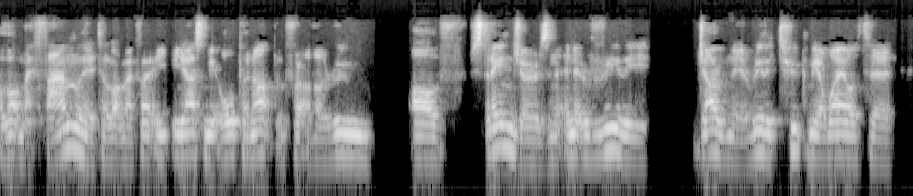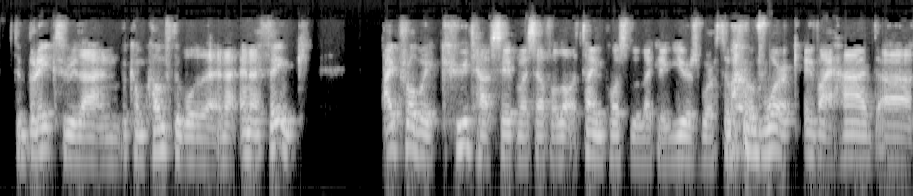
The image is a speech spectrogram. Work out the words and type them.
a lot of my family, to a lot of my family. He asked me to open up in front of a room of strangers, and, and it really jarred me. It really took me a while to to break through that and become comfortable with it. And I, and I think I probably could have saved myself a lot of time, possibly like a year's worth of work, if I had uh,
